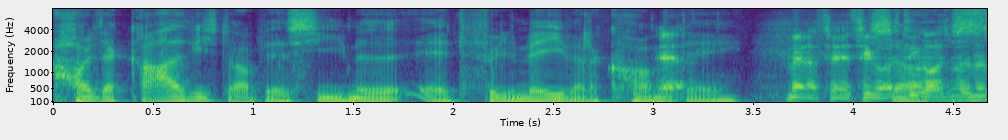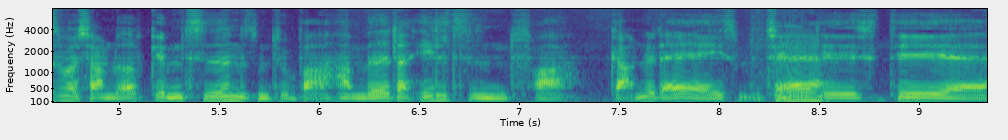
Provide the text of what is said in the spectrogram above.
holdt jeg gradvist op, vil jeg sige, med at følge med i, hvad der kom ja. i dag. Men altså, jeg tænker så, også, det kan også være noget, du har samlet op gennem tiderne, som du bare har med dig hele tiden fra gamle dage af, som du tænker, ja. det, det, er,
